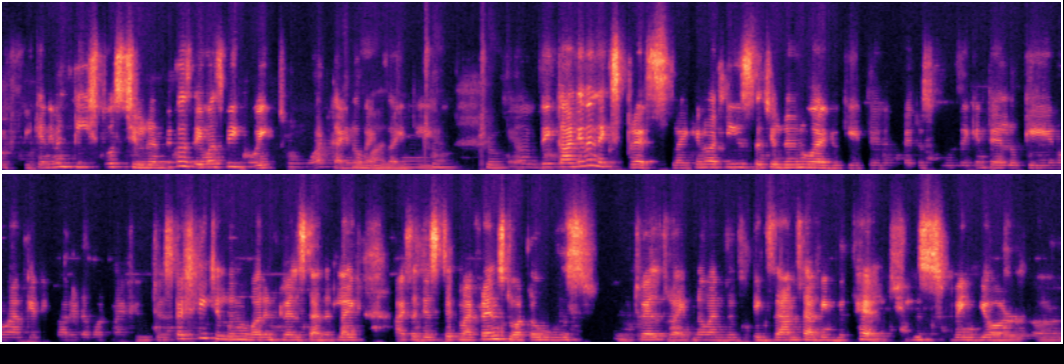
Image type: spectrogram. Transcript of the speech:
if we can even teach those children because they must be going through what kind of anxiety. True. True. You know, they can't even express like you know at least the children who are educated in better schools they can tell okay you know I'm getting worried about my future, especially children who are in 12th standard. Like I suggested my friend's daughter who's in 12th right now and the exams have been withheld. She's doing your uh,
